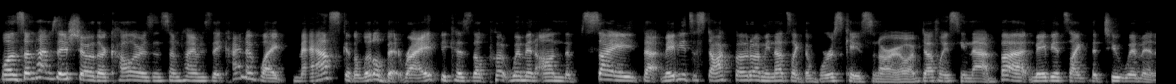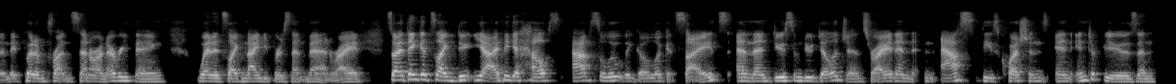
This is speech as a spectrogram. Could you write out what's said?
Well, and sometimes they show their colors and sometimes they kind of like mask it a little bit, right? Because they'll put women on the site that maybe it's a stock photo. I mean, that's like the worst case scenario. I've definitely seen that, but maybe it's like the two women and they put them front and center on everything when it's like 90% men, right? So I think it's like, do, yeah, I think it helps absolutely go look at sites and then do some due diligence, right? And, and ask these questions in interviews and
